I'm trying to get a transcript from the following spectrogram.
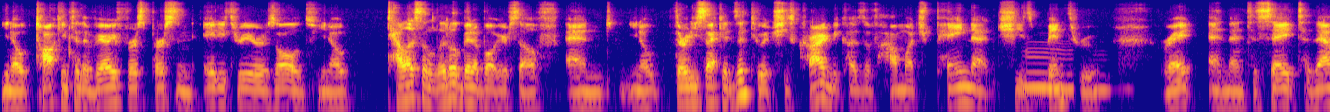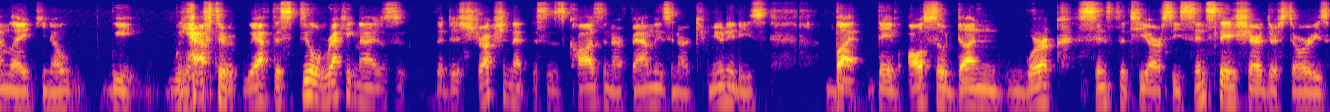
you know, talking to the very first person, 83 years old, you know, tell us a little bit about yourself. And, you know, 30 seconds into it, she's crying because of how much pain that she's mm-hmm. been through. Right. And then to say to them, like, you know, we, we have to, we have to still recognize the destruction that this has caused in our families and our communities but they've also done work since the TRC, since they shared their stories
